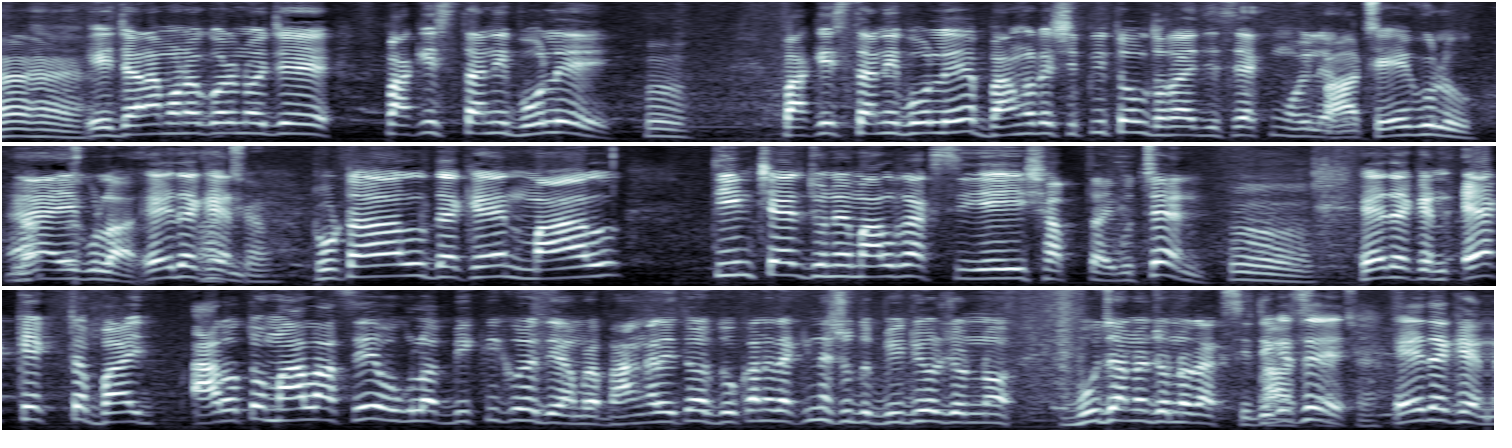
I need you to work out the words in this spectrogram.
হ্যাঁ হ্যাঁ। এই যারা মনে করেন ওই যে পাকিস্তানি বলে হুম। পাকিস্তানি বলে বাংলাদেশে পিতল ধরাই দিছে এক মহিলা। আচ্ছা এগুলো? হ্যাঁ এগুলা। এই দেখেন আচ্ছা। টোটাল দেখেন মাল তিন চার জনের মাল রাখছি এই সপ্তাহে বুঝছেন? এই দেখেন এক একটা বাই আরও তো মাল আছে ওগুলা বিক্রি করে দিই আমরা। বাঙালি তো আর দোকানে রাখি না শুধু ভিডিওর জন্য বোঝানোর জন্য রাখছি ঠিক আছে? আচ্ছা, এই দেখেন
